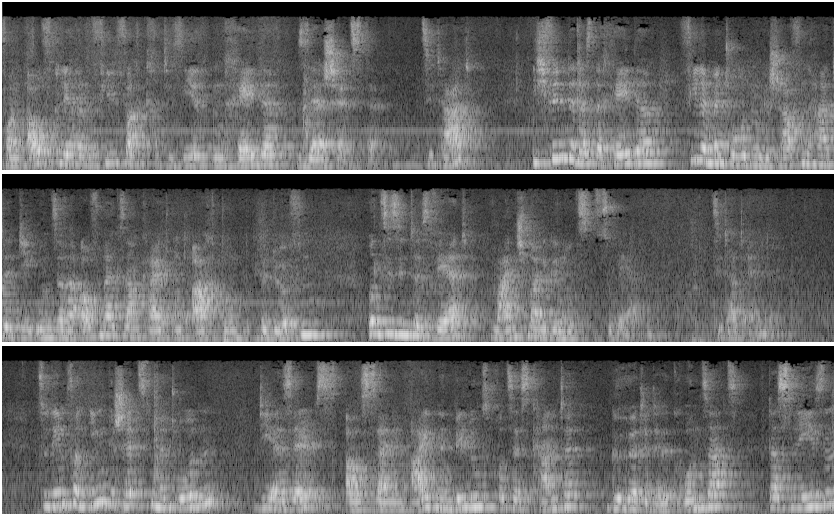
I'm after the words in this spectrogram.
von Aufklärern vielfach kritisierten Cheder sehr schätzte. Zitat: Ich finde, dass der Cheder viele Methoden geschaffen hatte, die unserer Aufmerksamkeit und Achtung bedürfen, und sie sind es wert, manchmal genutzt zu werden. Zitat Ende. Zu den von ihm geschätzten Methoden, die er selbst aus seinem eigenen Bildungsprozess kannte, gehörte der Grundsatz, dass Lesen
